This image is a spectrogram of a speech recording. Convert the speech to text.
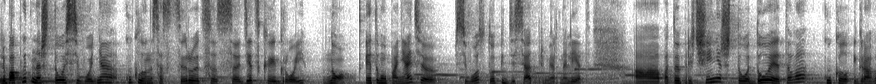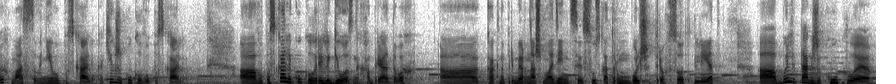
Любопытно, что сегодня куклы у нас ассоциируются с детской игрой, но этому понятию всего 150 примерно лет. А по той причине, что до этого кукол игровых массово не выпускали. Каких же кукол выпускали? А, выпускали кукол религиозных, обрядовых, а, как, например, наш младенец Иисус, которому больше 300 лет. Были также куклы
